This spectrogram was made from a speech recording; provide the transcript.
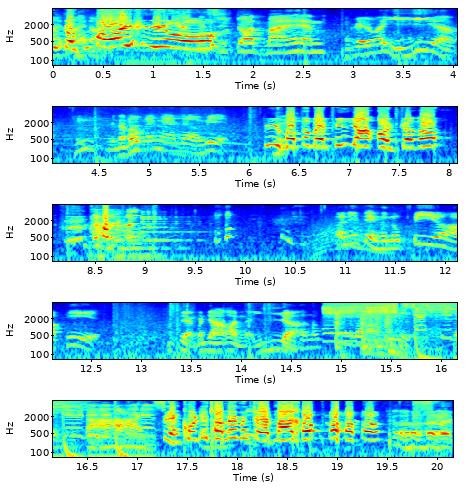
มึงต่อกูบอกไอ้เหี้ยชีกอดมาแฮนมึงเคยรู้ว่าไอ้เหี้ยอืมมีนรกไม่แฮนเลยเหรอพี่พี่ครับทำไมพี่ยาอ่อนจังครับอันนี้เสียงสนุปปี้ป่ะครับพี่เสียงปัญญาอ่อนไอ้เหี้ยเสียงสนุปปี้ป่ะครับพี่เสียงสนุปตปี้ายเสียงคนที่ทำให้มันเกิดมาครับเออ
